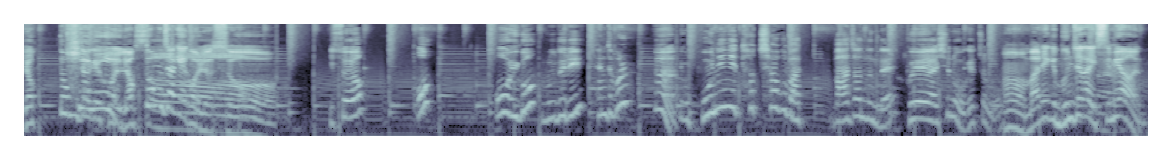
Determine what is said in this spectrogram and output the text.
역동작에 걸렸어. 역동작에 걸렸어. 있어요? 어? 어 이거 로드리? 핸드볼? 응. 이거 본인이 터치하고 맞, 맞았는데 VAR 신호 오겠죠 뭐. 어, 만약에 문제가 있으면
